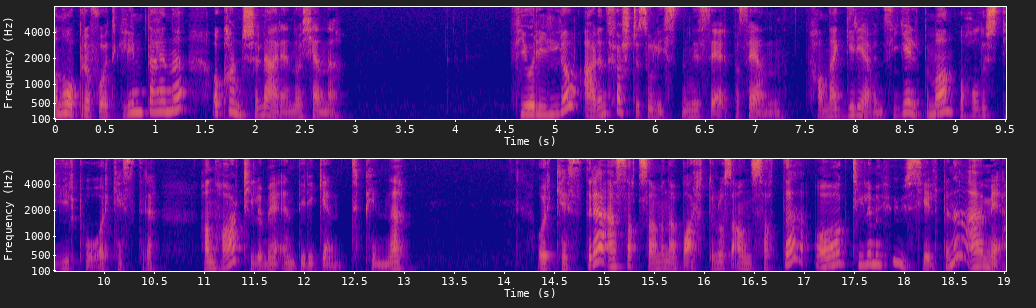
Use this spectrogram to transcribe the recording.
Han håper å få et glimt av henne og kanskje lære henne å kjenne. Fiorillo er den første solisten vi ser på scenen. Han er grevens hjelpemann og holder styr på orkesteret. Han har til og med en dirigentpinne. Orkesteret er satt sammen av Bartolos ansatte, og til og med hushjelpene er med.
